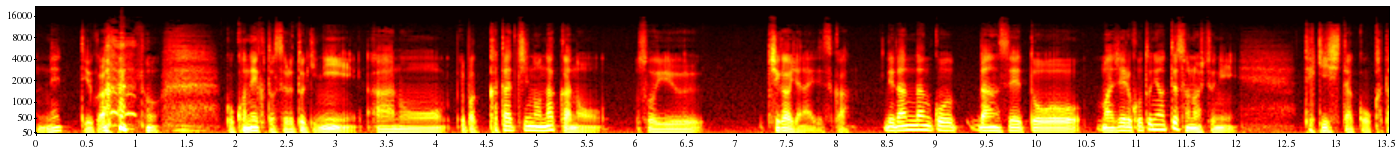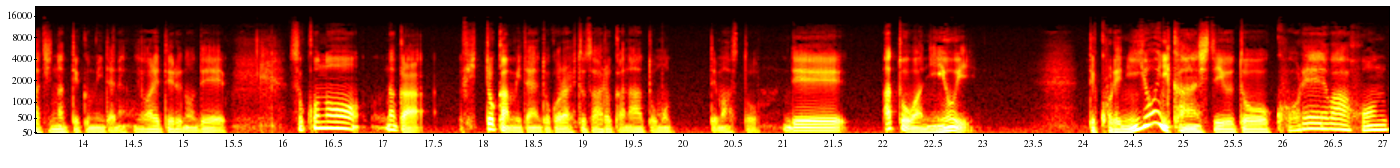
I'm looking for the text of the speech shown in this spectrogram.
ねっていうかあのこうコネクトする時にあのやっぱ形の中のそういう違うじゃないですか。でだんだんこう男性と交えることによってその人に適したこう形になっていくみたいな言われてるのでそこのなんかフィット感みたいなところは一つあるかなと思ってますと。であとは匂い。でこれ匂いに関して言うとこれは本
